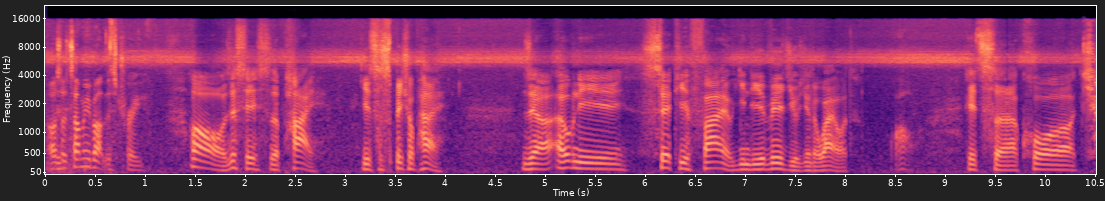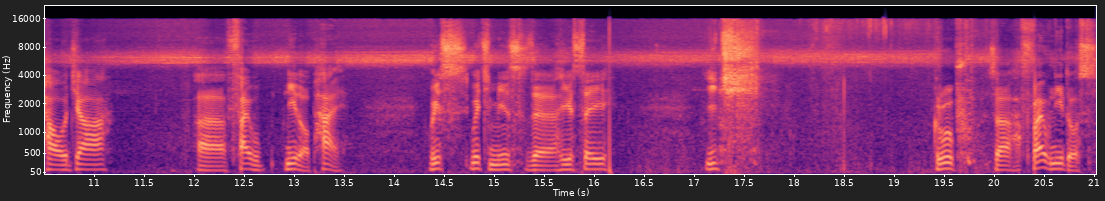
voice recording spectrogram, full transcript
Oh, so tell me about this tree. Oh, this is a pie. It's a special pie. There are only 35 individuals in the wild. Wow. It's uh, called Qiaojia uh, five needle pie, which, which means the, you say each group, there are five needles.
